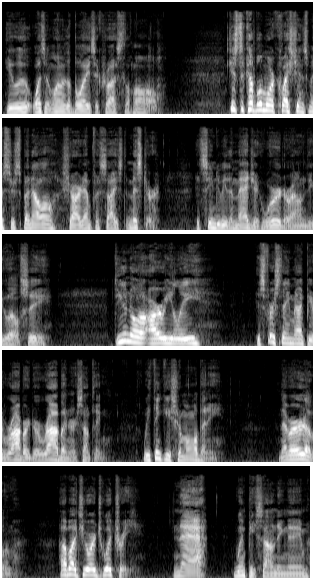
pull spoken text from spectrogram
he wasn't one of the boys across the hall. Just a couple more questions, Mr. Spinello, Shard emphasized Mr. It seemed to be the magic word around the ULC. Do you know R.E. Lee? His first name might be Robert or Robin or something. We think he's from Albany. Never heard of him. How about George Witry? Nah, wimpy sounding name.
